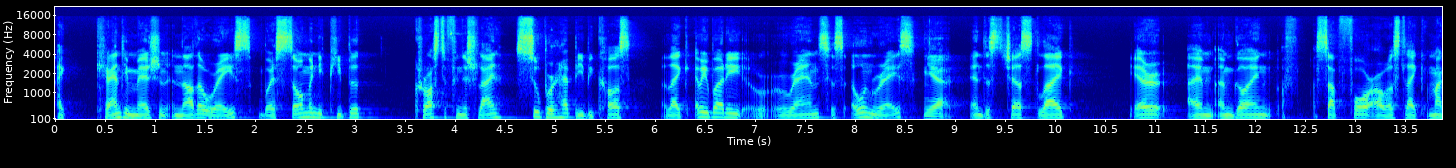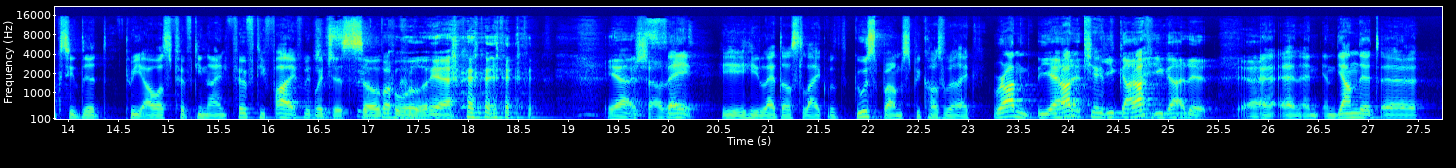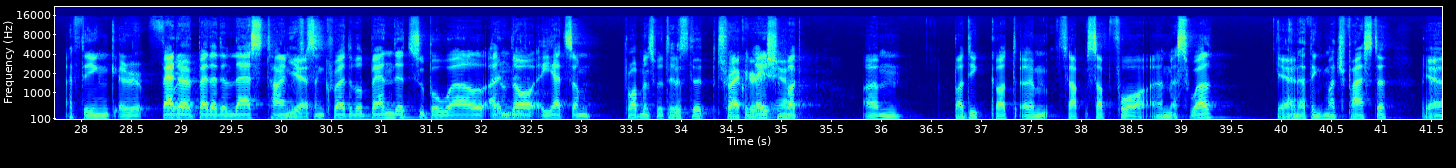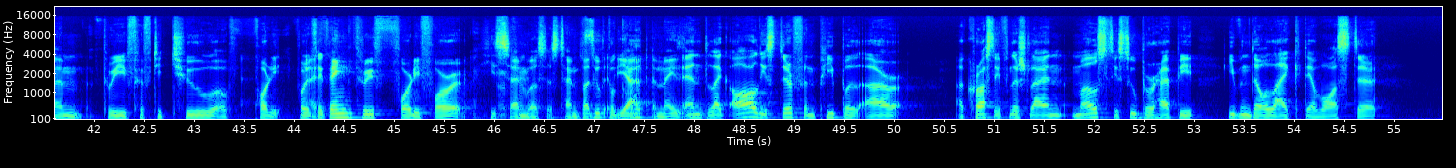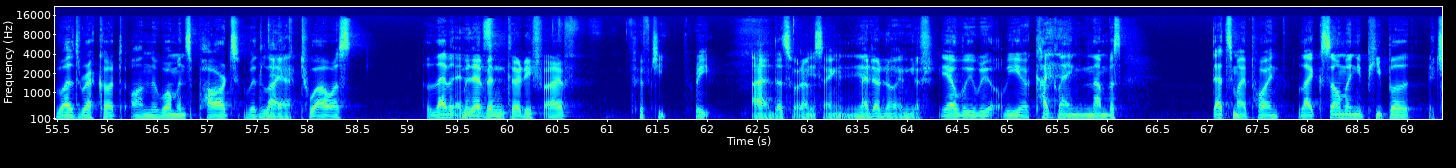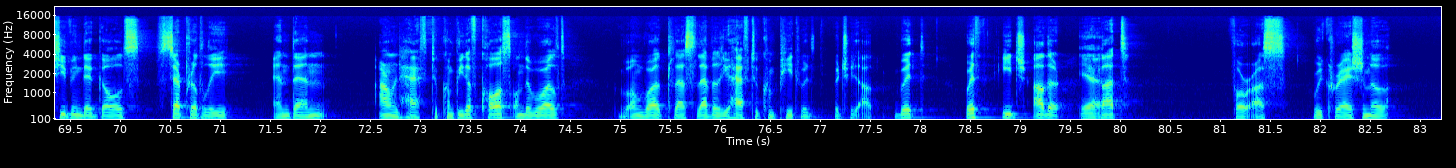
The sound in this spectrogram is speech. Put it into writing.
I can't imagine another race where so many people cross the finish line super happy because like everybody runs his own race Yeah, and it's just like yeah i'm i'm going sub four hours like maxi did three hours 59 55 which, which is so super cool. Yeah, yeah. Shout out. he, he led us like with goosebumps because we're like run Yeah, run kid you got run. it. You got it. Yeah. and and and Jan did uh, I think uh, better better than last time which Yes. is incredible Ben did super well I don't know he had some problems with his With the tracker, yeah. but um but he got um sub sub four um as well Yeah. and I think much faster Yeah. um 352 or 40 I think 344 he said was his time, but super yeah, good. amazing. and like all these different people are across the finish line mostly super happy even though like there was the world record on the women's part with like Yeah. two hours 11 minutes 1135. 53 Ah, that's what I'm saying. Yeah. I don't know English. yeah we, we, we are calculating numbers that's my point like so many people achieving their goals separately and then I don't have to compete. Of course on the world on world class level you have to compete with with each with, with each other. Yeah. but for us recreational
